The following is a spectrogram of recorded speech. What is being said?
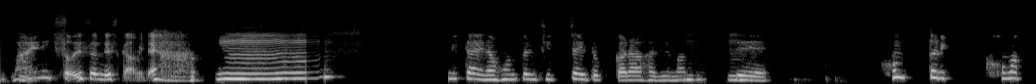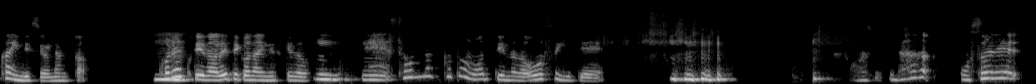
ん、毎日掃除するんですかみたいな。うんみたいな、本当にちっちゃいとこから始まって、うん本当に細かいんですよ、なんか。これっていうのは出てこないんですけど、うん、えー、そんなこともっていうのが多すぎて、なもうそれで、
